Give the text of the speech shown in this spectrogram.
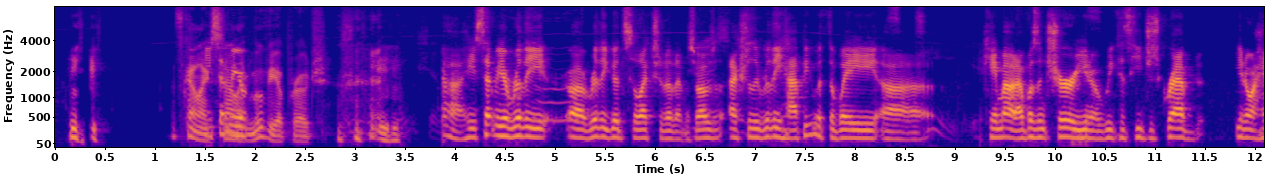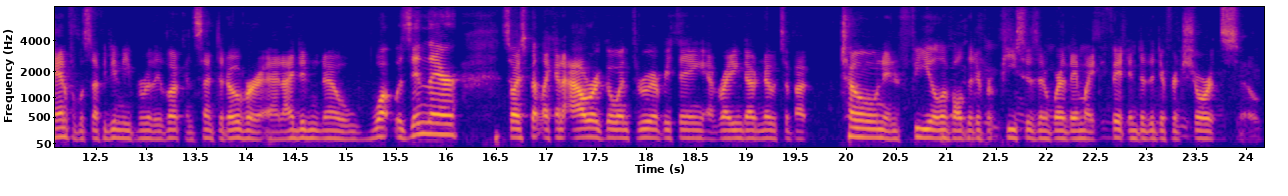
that's kind of like silent a, movie approach. Yeah, he sent me a really, uh, really good selection of them. So I was actually really happy with the way uh, it came out. I wasn't sure, you know, because he just grabbed, you know, a handful of stuff. He didn't even really look and sent it over, and I didn't know what was in there. So I spent like an hour going through everything and writing down notes about tone and feel of all the different pieces and where they might fit into the different shorts. So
